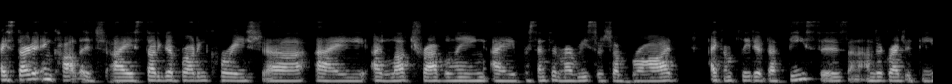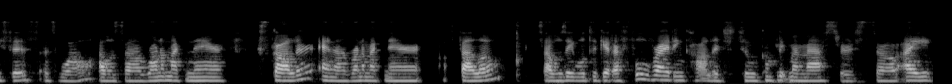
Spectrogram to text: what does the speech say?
I started in college. I studied abroad in Croatia. I I love traveling. I presented my research abroad. I completed a thesis, an undergraduate thesis as well. I was a Ronald McNair scholar and a Ronald McNair fellow. So I was able to get a full ride in college to complete my master's. So I,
